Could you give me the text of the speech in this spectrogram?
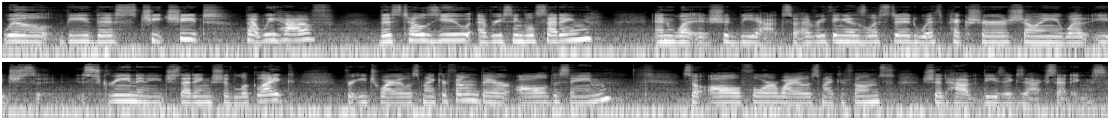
will be this cheat sheet that we have. This tells you every single setting and what it should be at. So everything is listed with pictures showing you what each screen and each setting should look like for each wireless microphone. They are all the same. So all four wireless microphones should have these exact settings.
